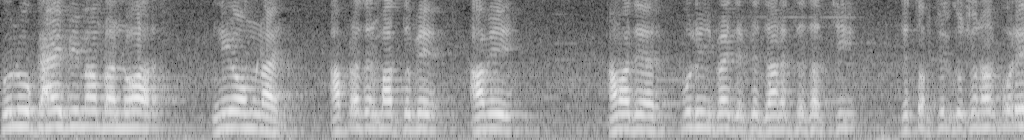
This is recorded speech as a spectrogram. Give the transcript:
কোনো গায়েবী মামলা নেওয়ার নিয়ম নাই। আপনাদের মাধ্যমে আমি আমাদের পুলিশ ভাইদেরকে জানাতে চাচ্ছি যে তফসিল ঘোষণার পরে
